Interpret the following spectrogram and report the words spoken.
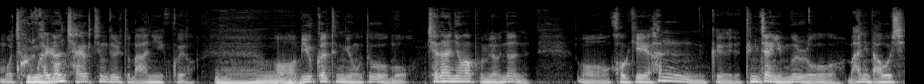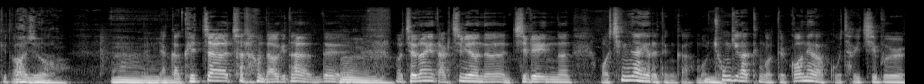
뭐 그래요? 관련 자격증들도 많이 있고요. 어, 미국 같은 경우도 뭐 재난 영화 보면은 어, 거기에 한 그 등장 인물로 많이 나오시기도 맞아. 합니다. 음. 네, 약간 괴짜처럼 나오기도 하는데 음. 어, 재난이 닥치면은 집에 있는 뭐 식량이라든가 뭐 음. 총기 같은 것들 꺼내갖고 자기 집을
